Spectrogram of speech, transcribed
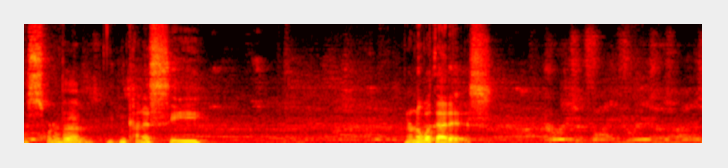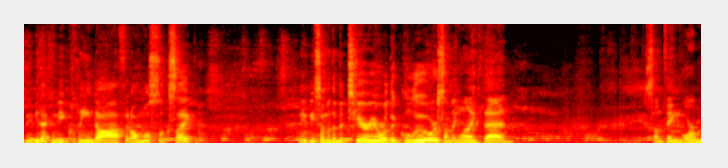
It's sort of a you can kind of see. I don't know what that is. Maybe that can be cleaned off. It almost looks like maybe some of the material or the glue or something like that. Something, or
